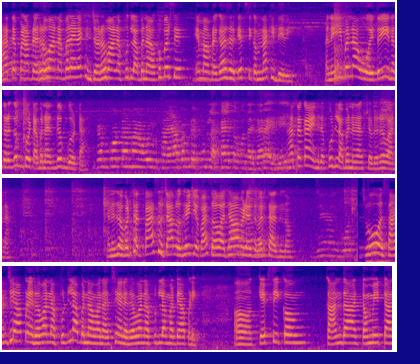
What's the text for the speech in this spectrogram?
હા તે પણ આપણે રવાના બનાવી નાખીને જો રવાના પુતલા બનાવવા ખબર છે એમાં આપણે ગાજર કેપ્સિકમ નાખી દેવી. અને એ બનાવવું હોય તો એ નકર ગબગોટા બનાવે જાય હા તો કાંઈ નહીં પુડલા બનાવી નાખશું આપણે રવાના. અને જો વરસાદ પાછો ચાલુ થઈ ગયો પાછો અવાજ જવા મળ્યો છે વરસાદનો. જુઓ જો સાંજે આપણે રવાના પુડલા બનાવવાના છે અને રવાના પુડલા માટે આપણે કેપ્સિકમ કાંદા, ટમેટા,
